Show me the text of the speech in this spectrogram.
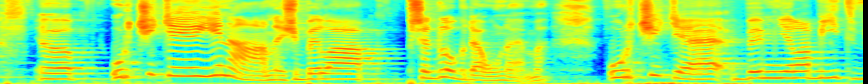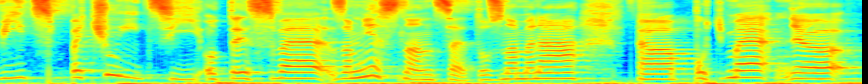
určitě je jiná, než byla před lockdownem. Určitě by měla být víc pečující o ty své zaměstnance. To znamená, uh, pojďme uh,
